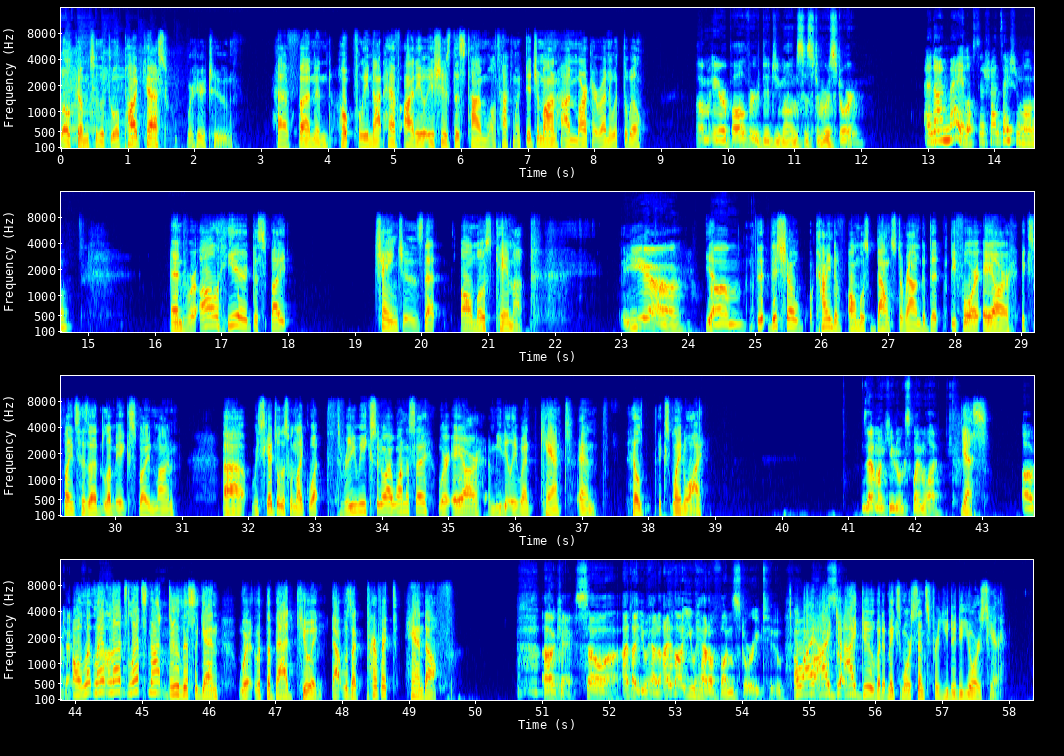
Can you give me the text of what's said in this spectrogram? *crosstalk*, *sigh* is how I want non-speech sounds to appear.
Welcome to the Duel Podcast. We're here to have fun and hopefully not have audio issues this time while talking about Digimon. I'm Mark, I run with the Will. I'm AR Palver, Digimon System Restore. And I'm May, Lost in Translation Mon. And we're all here despite changes that almost came up. Yeah. Yeah. Um, Th- this show kind of almost bounced around a bit before AR explains his end. Let me explain mine. Uh, we scheduled this one like what three weeks ago, I want to say, where AR immediately went can't, and he'll explain why. is that my cue to explain why? Yes. Okay. Oh, let, let, Uh, let's let's not do this again where, with the bad queuing. That was a perfect handoff. Okay. So uh, I thought you had I thought you had a fun story too. Oh, I, I, do, so- I do, but it makes more sense for you to do yours here.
